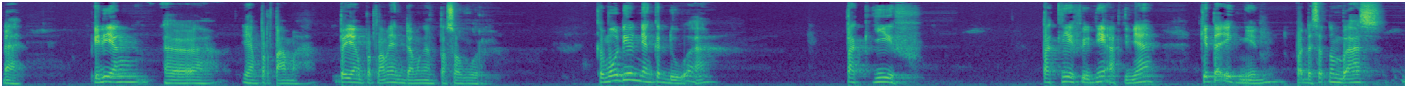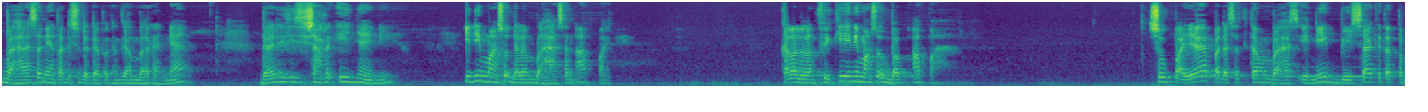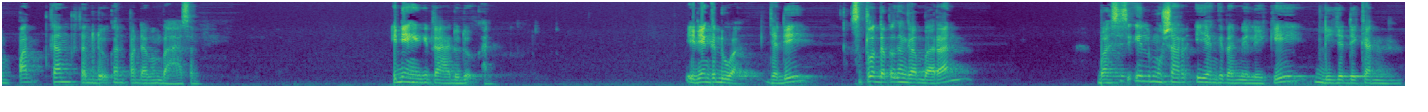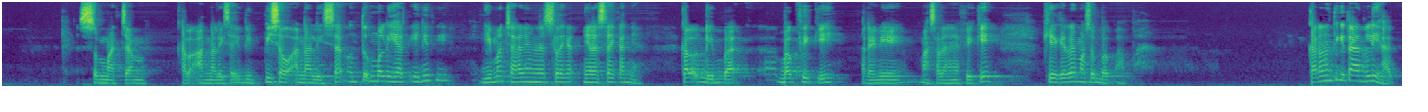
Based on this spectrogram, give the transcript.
Nah, ini yang uh, yang pertama. Itu yang pertama yang dinamakan tasawur. Kemudian yang kedua, takyif takyif ini artinya kita ingin pada saat membahas bahasan yang tadi sudah dapatkan gambarannya dari sisi syar'inya ini ini masuk dalam bahasan apa ini? Kalau dalam fikih ini masuk bab apa? Supaya pada saat kita membahas ini bisa kita tempatkan, kita dudukkan pada pembahasan. Ini yang kita dudukkan. Ini yang kedua. Jadi setelah dapatkan gambaran, basis ilmu syar'i yang kita miliki dijadikan semacam kalau analisa ini pisau analisa untuk melihat ini gimana caranya menyelesaikannya. Kalau di bab fikih, karena ini masalahnya fikih, kira-kira masuk bab apa? Karena nanti kita akan lihat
